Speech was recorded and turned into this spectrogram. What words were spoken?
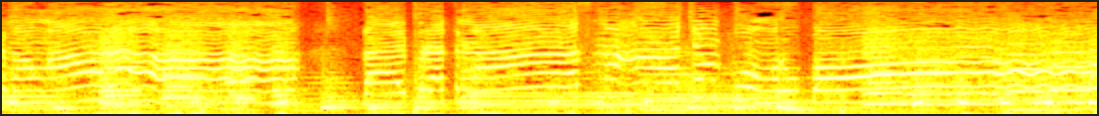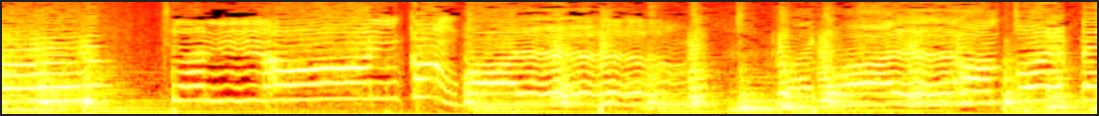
ក្នុងអារាដែលប្រាថ្នាស្នេហាចំពោះរូបបងចិនអូនកងវល់ហើយខ្វល់អំពលពេ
